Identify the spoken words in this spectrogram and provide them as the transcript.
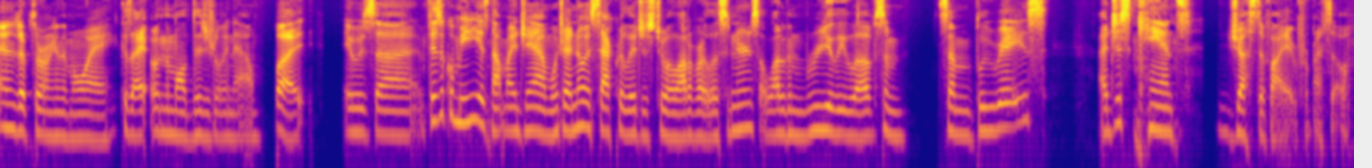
Ended up throwing them away because I own them all digitally now. But it was, uh, physical media is not my jam, which I know is sacrilegious to a lot of our listeners. A lot of them really love some, some Blu-rays. I just can't justify it for myself.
